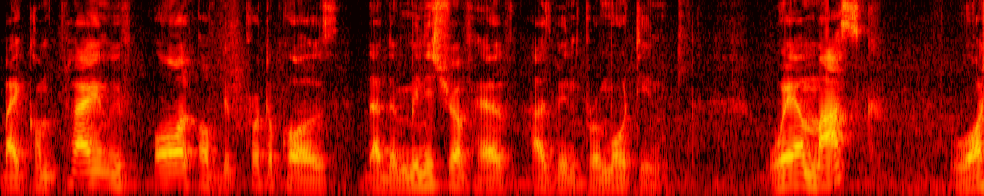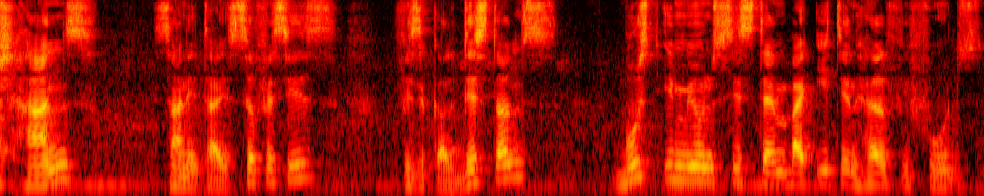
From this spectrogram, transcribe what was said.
by complying with all of the protocols that the Ministry of Health has been promoting. Wear mask, wash hands, sanitize surfaces, physical distance, boost immune system by eating healthy foods,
